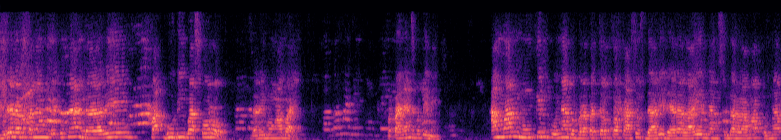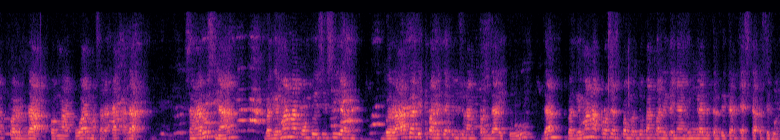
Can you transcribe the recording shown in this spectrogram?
Kemudian ada pertanyaan berikutnya dari Pak Budi Baskoro dari Mongabai. Pertanyaan seperti ini. Aman mungkin punya beberapa contoh kasus dari daerah lain yang sudah lama punya perda pengakuan masyarakat adat. Seharusnya bagaimana komposisi yang berada di panitia penyusunan perda itu dan bagaimana proses pembentukan panitianya hingga diterbitkan SK tersebut.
